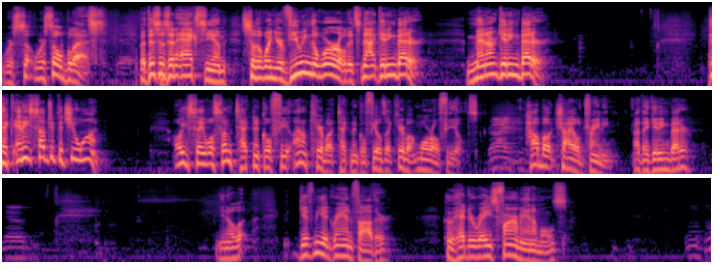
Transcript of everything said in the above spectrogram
We're so, we're so blessed. But this is an axiom so that when you're viewing the world, it's not getting better. Men aren't getting better. Pick any subject that you want. Oh, you say, well, some technical field. I don't care about technical fields, I care about moral fields. Right. How about child training? Are they getting better? No. You know, give me a grandfather who had to raise farm animals. Mm-hmm.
